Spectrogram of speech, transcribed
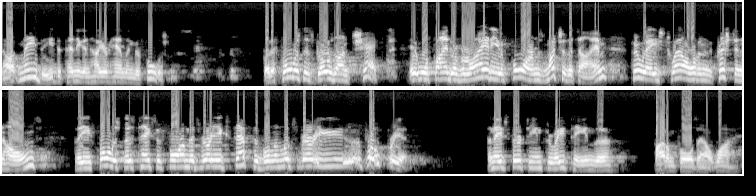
Now, it may be, depending on how you're handling their foolishness. But if foolishness goes unchecked, it will find a variety of forms much of the time. Through age 12 in Christian homes, the foolishness takes a form that's very acceptable and looks very appropriate. And age 13 through 18, the bottom falls out. Why?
